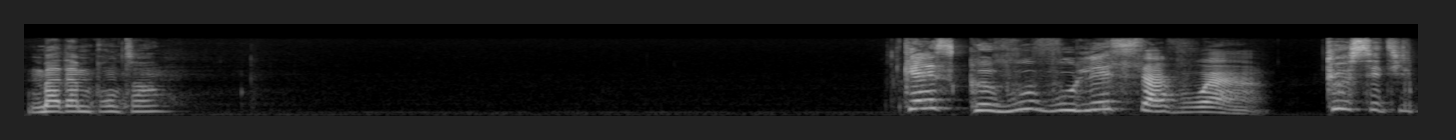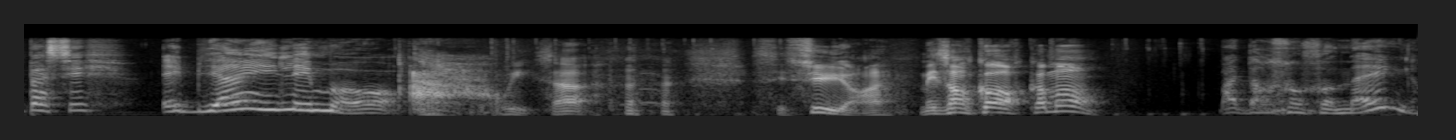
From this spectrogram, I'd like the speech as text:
Madame Pontin, qu'est-ce que vous voulez savoir? Que s'est-il passé? Eh bien, il est mort. Ah oui, ça, c'est sûr. hein. Mais encore, comment? Bah, dans son sommeil.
